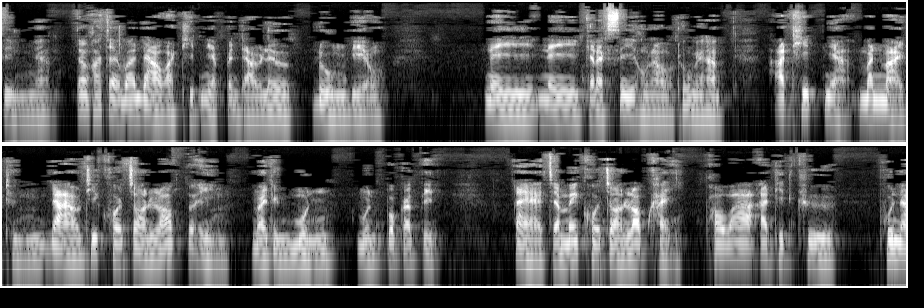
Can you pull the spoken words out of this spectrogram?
สิงห์เนี่ยต้องเข้าใจว่าดาวอาทิตย์เนี่ยเป็นดาวฤกษ์ดวงเดียว ในในกาแล็กซีของเราถูกไหมครับ อาทิตย์เนี่ยมันหมายถึงดาวที่โคจรรอบตัวเอง หมายถึงหมุนหมุนปกติ แต่จะไม่โคจรรอบใครเพราะว่าอาทิตย์คือผู้น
